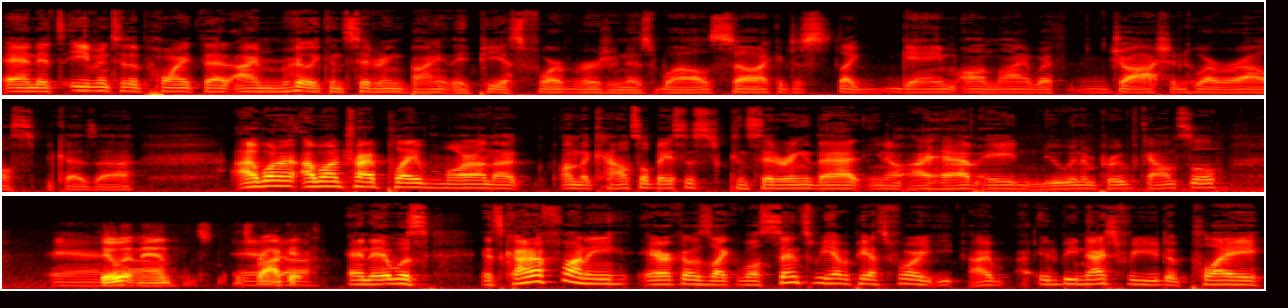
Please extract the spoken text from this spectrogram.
and it's even to the point that I'm really considering buying the PS4 version as well, so I could just like game online with Josh and whoever else because uh, I want to I want to try to play more on the on the console basis, considering that you know I have a new and improved console. And do it, uh, man. Let's, let's and, rock it. Uh, and it was it's kind of funny. Erica was like, "Well, since we have a PS4, I, it'd be nice for you to play."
